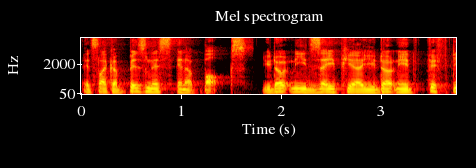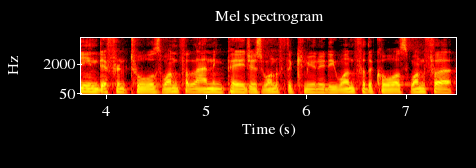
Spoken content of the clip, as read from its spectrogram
It's like a business in a box. You don't need Zapier. You don't need 15 different tools, one for landing pages, one for the community, one for the course, one for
